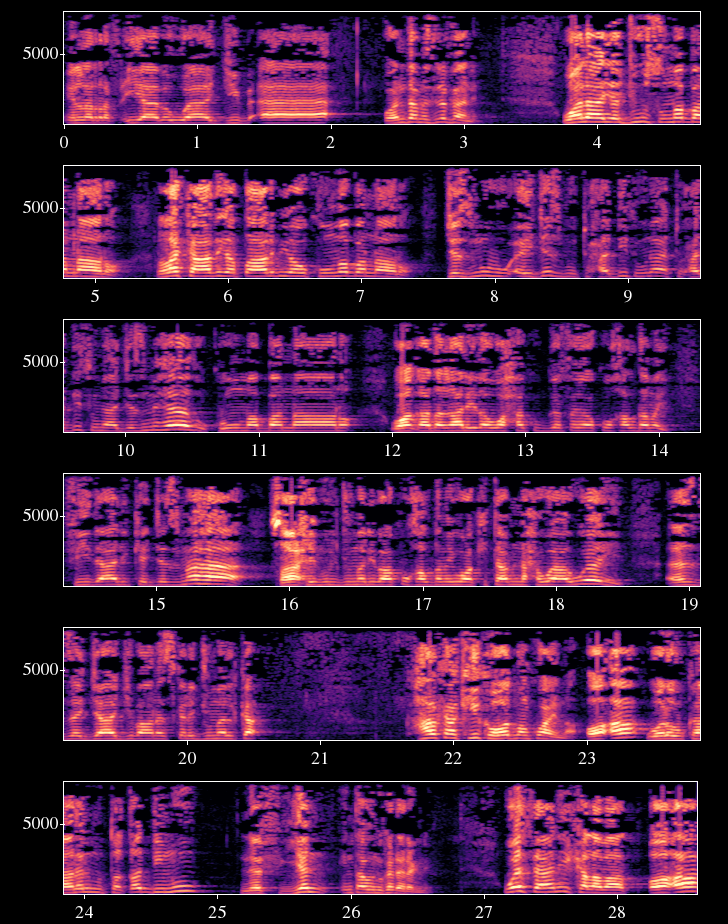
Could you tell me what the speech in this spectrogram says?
in la rafciyaaba waajib a. Waa intaa masl fahne walaa yajuusu ma adiga aalib yaho kuma banaano jazmuhu ay jazmu tuxadithuna tuxadithunaa jazmaheedu kuma banaano waqad halida waxa ku gafay ku khaldamay. Fi dalika jazmaha saaxibu ljumali baa ku khaldamay waa kitaab naxwa weyi azajaaji baana jumalka. Halkaa kii koowaad baan ku haynaa. Oo ah walow kaana almutaqadimu nafyan. Intaa ka dharagnay wathani ka labaad oo ah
